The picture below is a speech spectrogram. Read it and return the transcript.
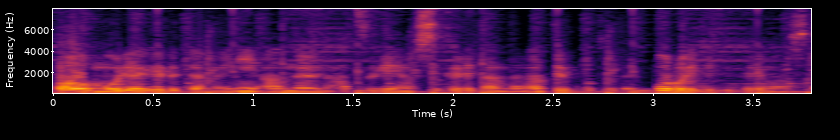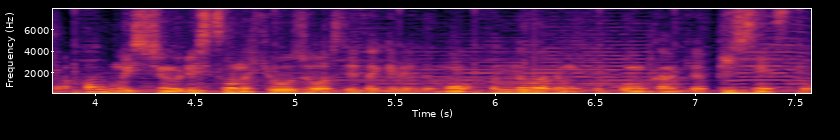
場を盛り上げるためにあんなような発言をしてくれたんだなということでフォロー入れてくれました春も一瞬嬉しそうな表情はしてたけれどもあくまでもここの関係はビジネスと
